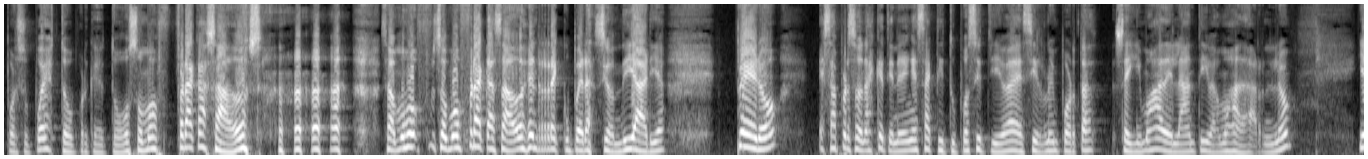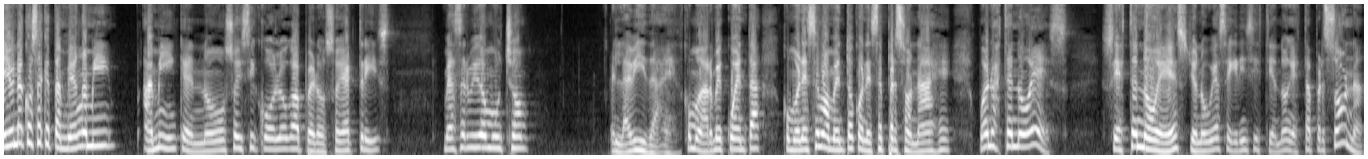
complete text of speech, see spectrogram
por supuesto, porque todos somos fracasados, somos, somos fracasados en recuperación diaria, pero esas personas que tienen esa actitud positiva de decir, no importa, seguimos adelante y vamos a darlo. Y hay una cosa que también a mí, a mí, que no soy psicóloga, pero soy actriz, me ha servido mucho en la vida. Es como darme cuenta, como en ese momento con ese personaje, bueno, este no es. Si este no es, yo no voy a seguir insistiendo en esta persona.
